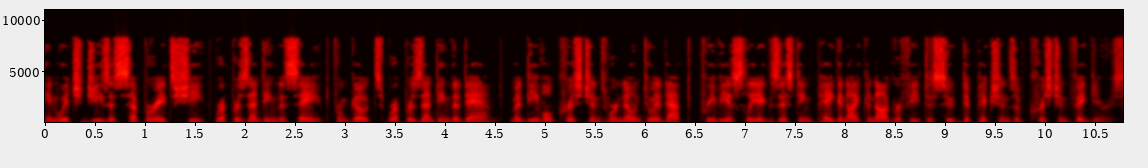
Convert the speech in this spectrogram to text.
in which Jesus separates sheep representing the saved from goats representing the damned. Medieval Christians were known to adapt previously existing pagan iconography to suit depictions of Christian figures.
